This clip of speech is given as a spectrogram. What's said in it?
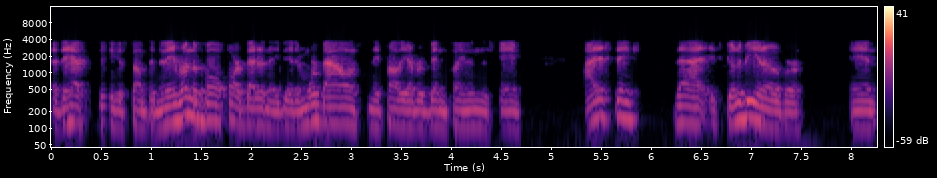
that they have to think of something. And they run the ball far better than they did and more balanced than they've probably ever been playing in this game. I just think that it's going to be an over. And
